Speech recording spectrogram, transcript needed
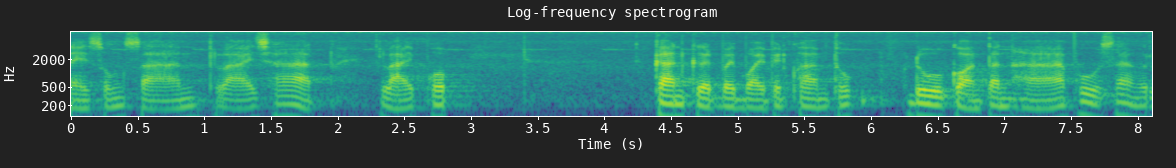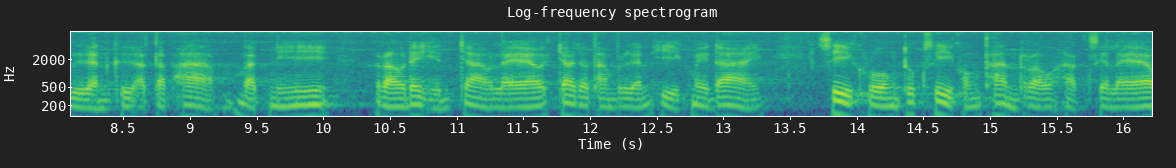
ในสงสารหลายชาติ หลายภพการเกิดบ่อยๆ เป็นความทุกข์ ดูก่อนตัณหาผู้สร้างเรือนคืออัตภาพ บัดนี้เราได้เห็นเจ้าแล้ว เจ้าจะทำเรือนอีกไม่ได้ ซี่โครงทุกซี่ของท่านเราหักเสียแล้ว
